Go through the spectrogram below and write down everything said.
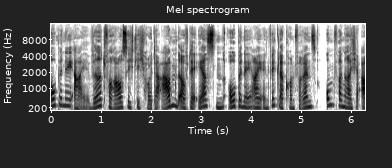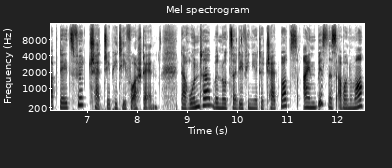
OpenAI wird voraussichtlich heute Abend auf der ersten OpenAI Entwicklerkonferenz umfangreiche Updates für ChatGPT vorstellen. Darunter benutzerdefinierte Chatbots, ein Business-Abonnement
